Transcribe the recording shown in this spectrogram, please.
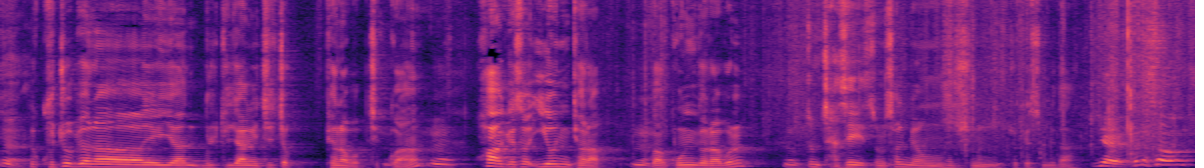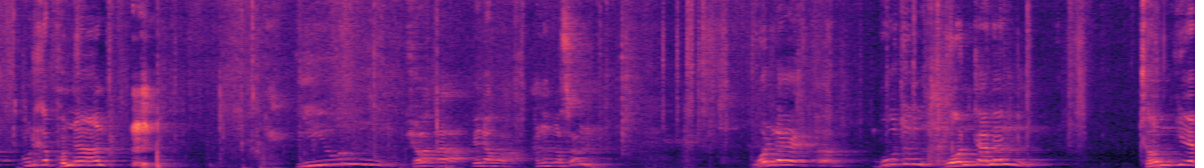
예. 그 구조 변화에 의한 물질량의 질적 변화 법칙과 예. 화학에서 이온 결합과 공유 결합을 좀 자세히 좀 설명해 주시면 좋겠습니다. 예, 그래서 우리가 보면 이온 결합이라고 하는 것은 원래 어, 모든 원자는 전기의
